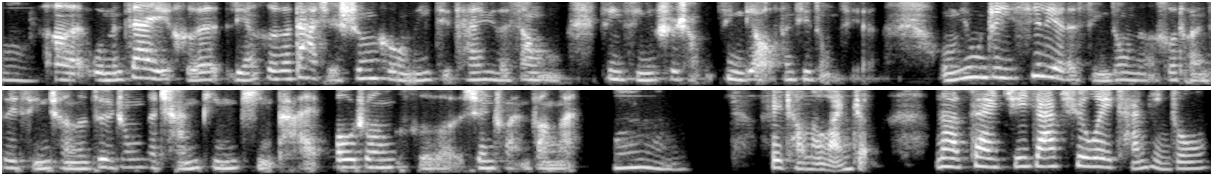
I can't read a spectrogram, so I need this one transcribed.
嗯，呃，我们在和联合的大学生和我们一起参与的项目进行市场尽调分析总结。我们用这一系列的行动呢，和团队形成了最终的产品品牌包装和宣传方案。嗯，非常的完整。那在居家趣味产品中，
